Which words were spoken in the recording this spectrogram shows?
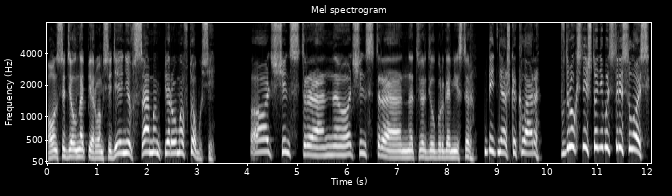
Он сидел на первом сиденье в самом первом автобусе. «Очень странно, очень странно», — твердил бургомистр. «Бедняжка Клара. Вдруг с ней что-нибудь стряслось?»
